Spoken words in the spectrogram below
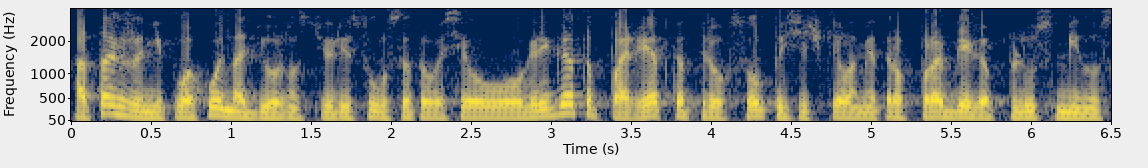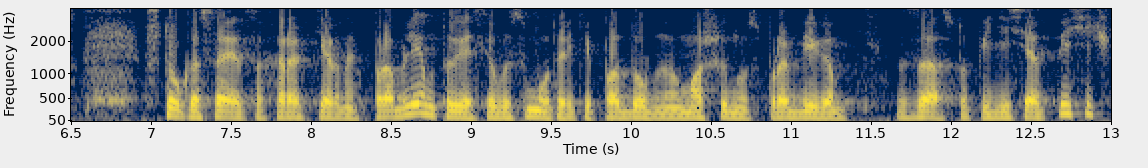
а также неплохой надежностью. Ресурс этого силового агрегата порядка 300 тысяч километров пробега плюс-минус. Что касается характерных проблем, то если вы смотрите подобную машину с пробегом за 150 тысяч,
